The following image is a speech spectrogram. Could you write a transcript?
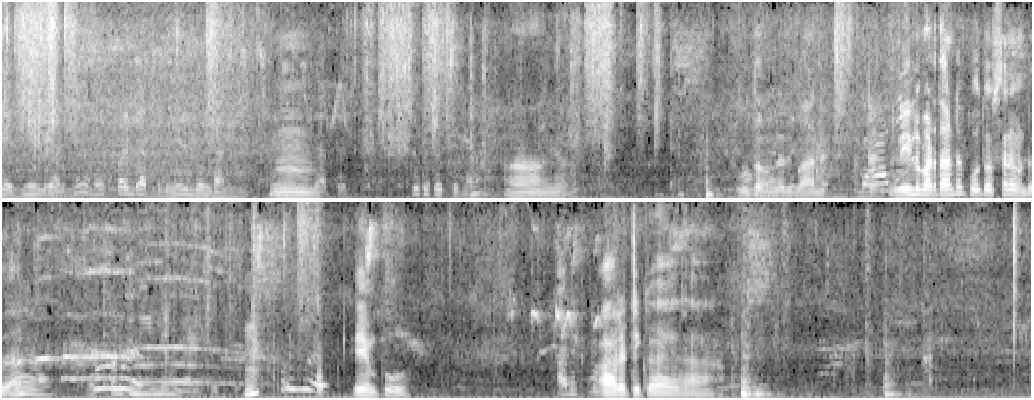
చేసి నీళ్ళు పడితే ఎప్పటికి నీళ్ళు ఉండాలి. పూతకి వచ్చిందా పూత ఉన్నది బాగానే. నీళ్ళు పడతా అంటే పూత వస్తూనే ఉంటుందా? ఏం పువ్వు? అరటి అరటికాయదా మంచిగా ఇచ్చింది ఇచ్చింది అయిపోయిందా ఉమ్. అలాగే మన ఊరి నుంచి తెచ్చింది ఫ్రెండ్స్ అదే అరటి చెట్టు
